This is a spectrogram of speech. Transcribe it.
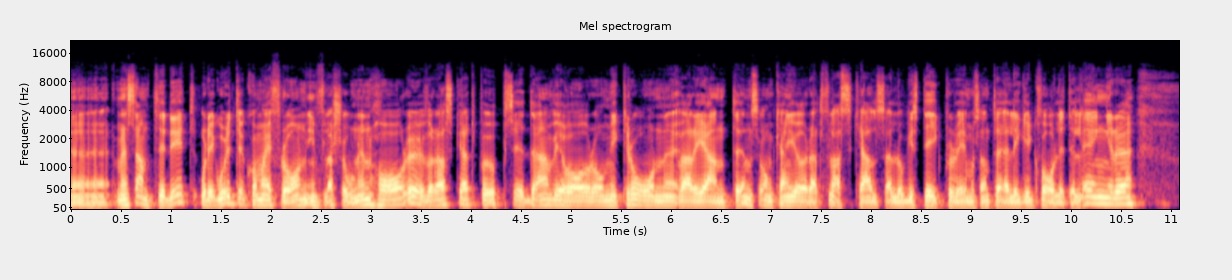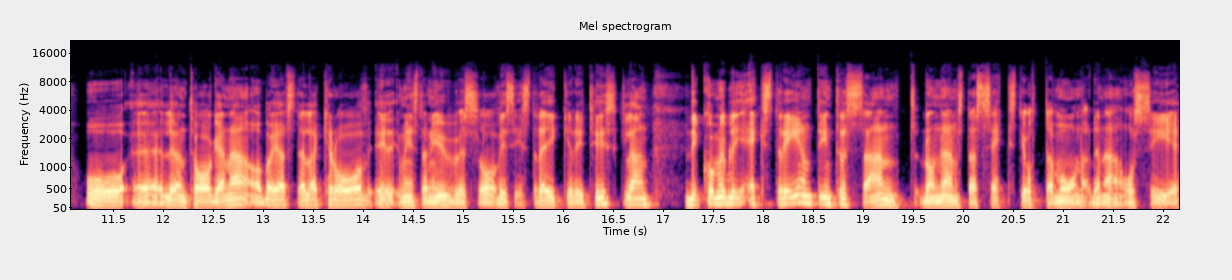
Eh, men samtidigt, och det går inte att komma ifrån, inflationen har överraskat på uppsidan. Vi har omikronvarianten som kan göra att flaskhalsar, logistikproblem och sånt där ligger kvar lite längre. Och eh, löntagarna har börjat ställa krav, eh, åtminstone i USA. Vi ser strejker i Tyskland. Det kommer bli extremt intressant de närmsta 6 till 8 månaderna att se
